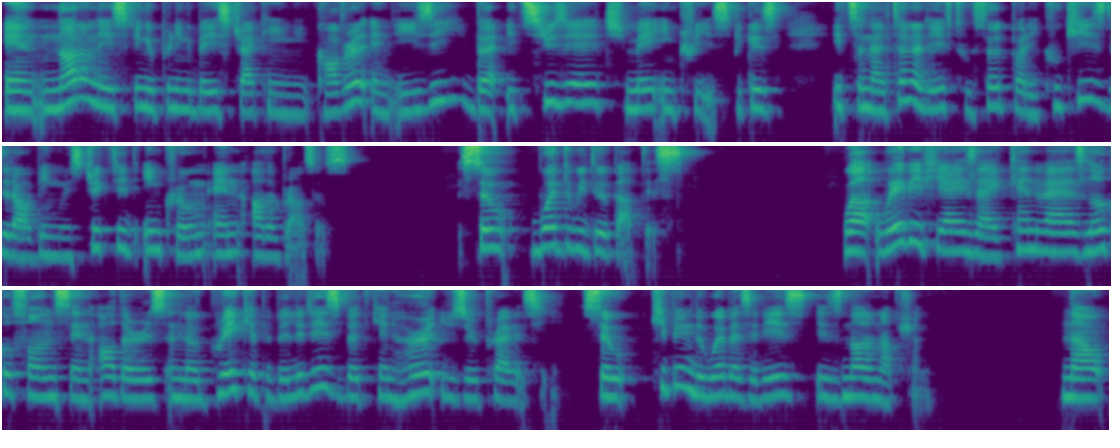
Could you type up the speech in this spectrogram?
And not only is fingerprinting-based tracking covered and easy, but its usage may increase because it's an alternative to third-party cookies that are being restricted in Chrome and other browsers. So what do we do about this? Well, web APIs like Canvas, local fonts, and others unlock great capabilities but can hurt user privacy. so keeping the web as it is is not an option. Now,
